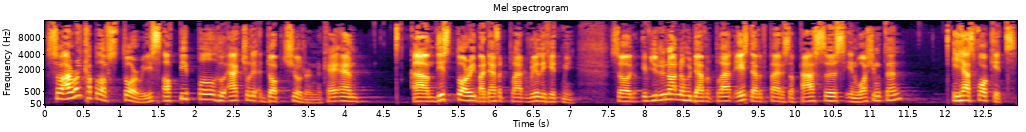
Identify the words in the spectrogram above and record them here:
So I read a couple of stories of people who actually adopt children, okay? And um, this story by David Platt really hit me. So if you do not know who David Platt is, David Platt is a pastor in Washington. He has four kids,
